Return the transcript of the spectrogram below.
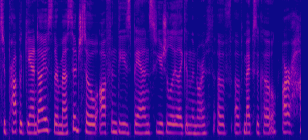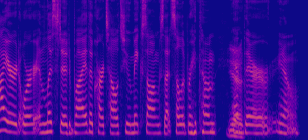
to propagandize their message. So often these bands, usually like in the north of, of Mexico, are hired or enlisted by the cartel to make songs that celebrate them Yeah. and their, you know,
